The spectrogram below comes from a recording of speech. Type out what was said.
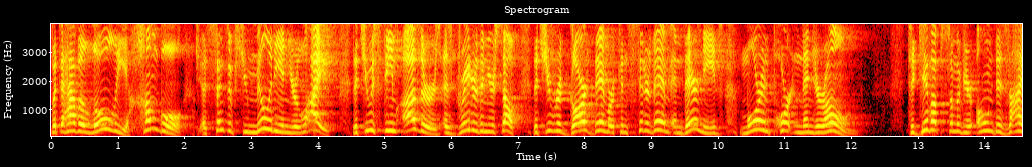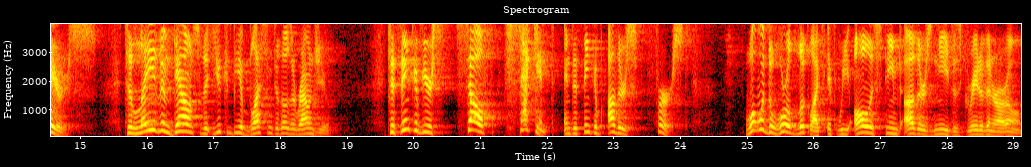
but to have a lowly, humble, a sense of humility in your life that you esteem others as greater than yourself, that you regard them or consider them and their needs more important than your own, to give up some of your own desires, to lay them down so that you can be a blessing to those around you, to think of yourself second and to think of others first. What would the world look like if we all esteemed others' needs as greater than our own?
